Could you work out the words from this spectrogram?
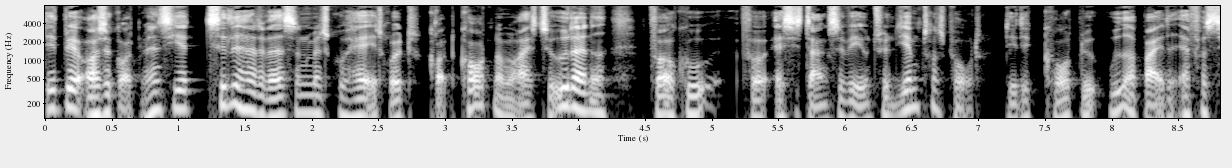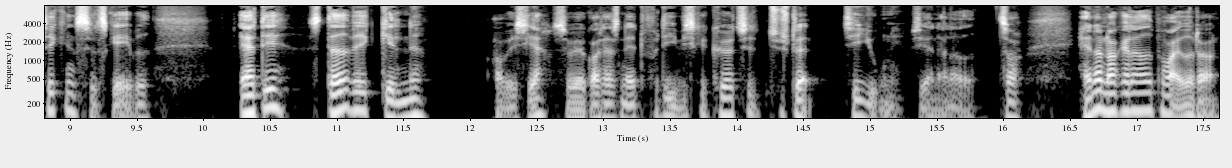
det bliver også godt. Men han siger, at tidligere har det været sådan, at man skulle have et rødt grønt kort, når man rejste til udlandet, for at kunne få assistance ved eventuel hjemtransport. Dette kort blev udarbejdet af forsikringsselskabet. Er det stadigvæk gældende? Og hvis ja, så vil jeg godt have sådan et, fordi vi skal køre til Tyskland til juni, siger han allerede. Så han er nok allerede på vej ud af døren.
